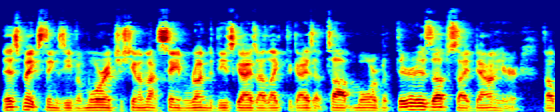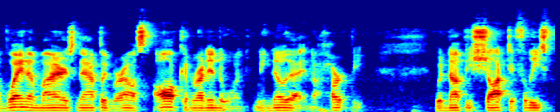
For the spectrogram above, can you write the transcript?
This makes things even more interesting. I'm not saying run to these guys. I like the guys up top more, but there is upside down here. Valbuena, Myers, Napoli, Morales all can run into one. We know that in a heartbeat. Would not be shocked if at least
